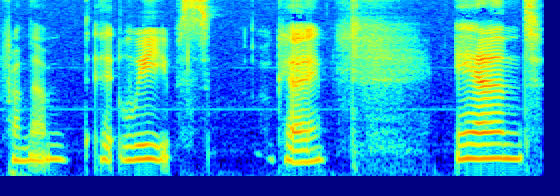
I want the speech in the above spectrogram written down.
from them. It leaves, okay? And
